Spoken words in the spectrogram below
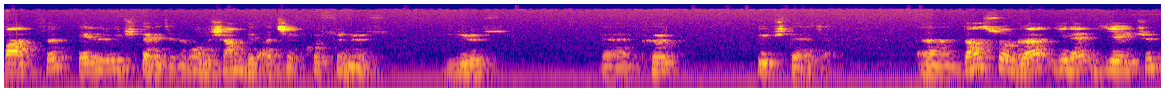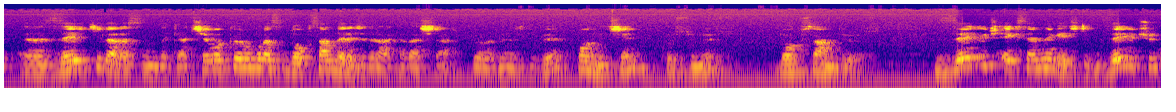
artı 53 dereceden oluşan bir açı. Kosinüs 100 40 3 derece. Ee, daha sonra yine Y3'ün e, Z2 ile arasındaki açıya bakıyorum. Burası 90 derecedir arkadaşlar. Gördüğünüz gibi. Onun için kosinüs 90 diyoruz. Z3 eksenine geçtik. Z3'ün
